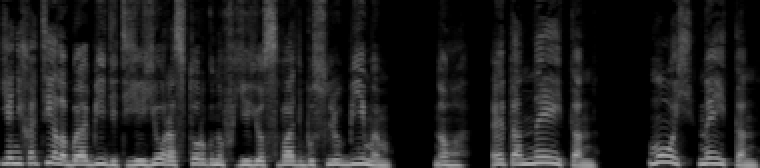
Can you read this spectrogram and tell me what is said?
Я не хотела бы обидеть ее, расторгнув ее свадьбу с любимым, но это Нейтон, мой Нейтон.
